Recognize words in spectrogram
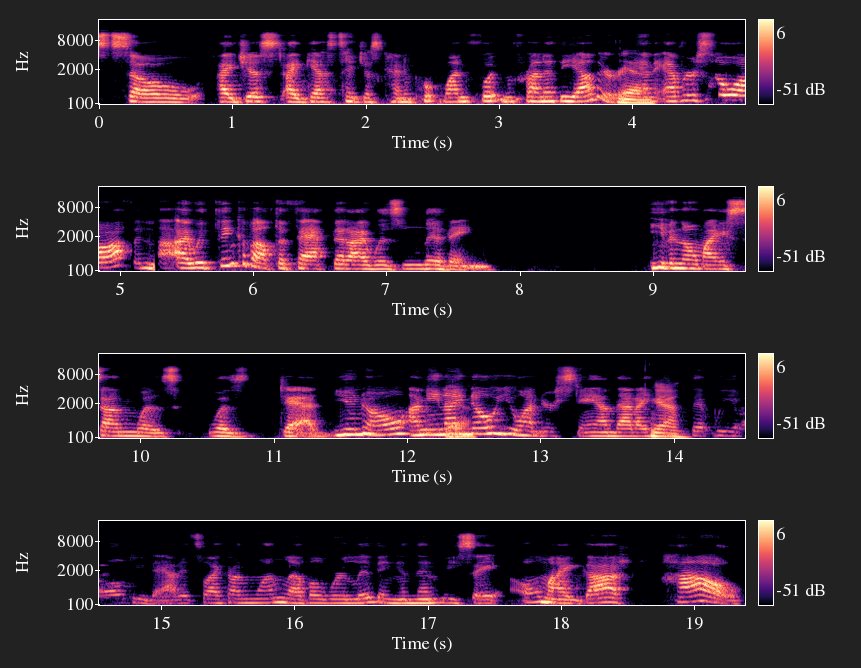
So I just, I guess I just kind of put one foot in front of the other. Yeah. And ever so often, I would think about the fact that I was living, even though my son was, was dead. You know, I mean, I know you understand that. I Yeah. think that we all do that. It's like on one level, we're living, and then we say, oh my gosh, how?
